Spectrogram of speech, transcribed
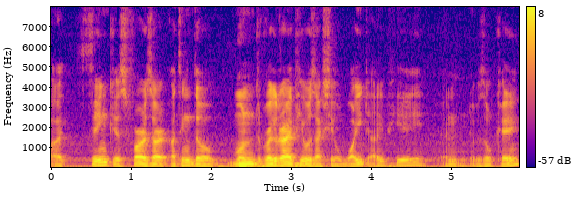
I think as far as our I think the one the regular IPA was actually a white IPA and it was okay,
